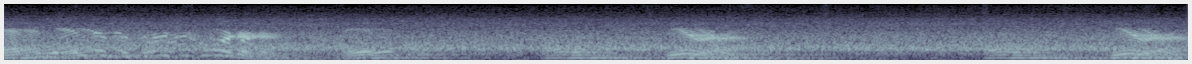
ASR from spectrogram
At the end of the first quarter, it's zero. Zero.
